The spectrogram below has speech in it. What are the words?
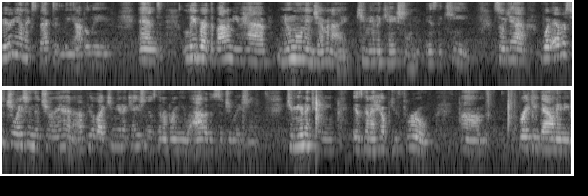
Very unexpectedly, I believe. And Libra, at the bottom you have New Moon in Gemini. Communication is the key. So yeah, whatever situation that you're in, I feel like communication is going to bring you out of the situation. Communicating is going to help you through um, breaking down any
